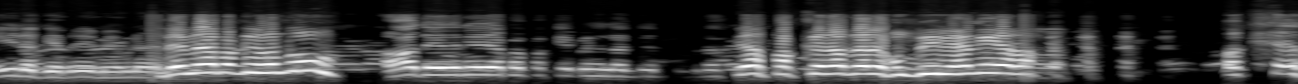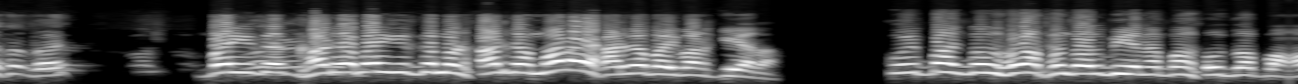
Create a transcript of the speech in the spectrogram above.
ਨਹੀਂ ਲੱਗੇ ਵੀਰੇ ਮੇਵਨੇ ਦੇ ਮੈਂ ਪੱਕੀ ਹੁਣ ਤੂੰ ਆ ਦੇ ਦੇਣੀ ਆਪਾਂ ਪੱਕੇ ਪੈਸੇ ਲੱਗੇ ਯਾਰ ਪੱਕੇ ਦਾ ਤੇਰੇ ਹੁੰਦੀ ਨਹੀਂ ਹੈਗੇ ਯਾਰ। ਪੱਕੇ ਹੁੰਦਾ ਬਾਈ। ਤੇ ਖੜ ਜਾ ਬਾਈ ਇੱਕ ਮਿੰਟ ਖੜ ਜਾ ਮਾੜਾ ਜਿਹਾ ਖੜ ਜਾ ਬਾਈ ਬਣ ਕੇ ਯਾਰ। ਕੋਈ 500 ਹੱਥਾਂ ਦਾ ਰੁਪਈਆ ਨਾ 500 ਦਾ ਆਪਾਂ।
